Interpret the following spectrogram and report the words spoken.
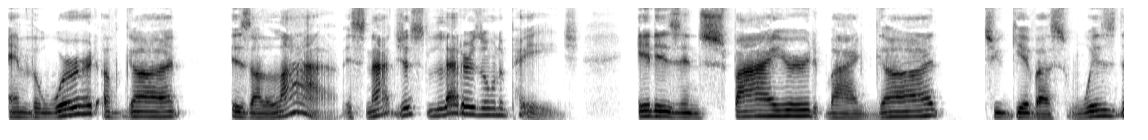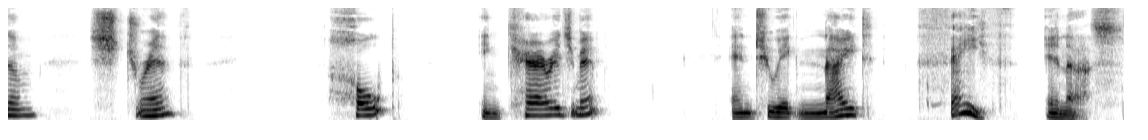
and the Word of God is alive. It's not just letters on a page. It is inspired by God to give us wisdom, strength, hope, encouragement, and to ignite faith in us.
